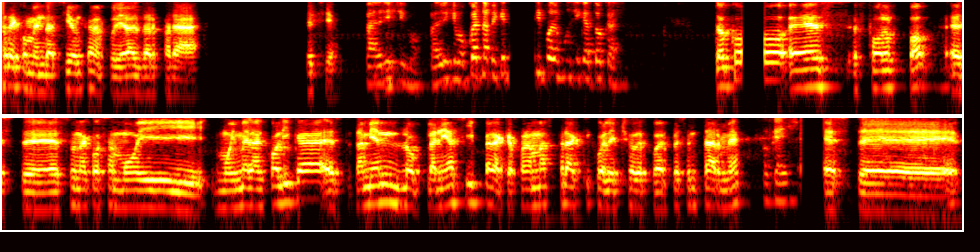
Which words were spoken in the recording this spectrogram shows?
recomendación que me pudieras dar para Padrísimo, padrísimo. Cuéntame, ¿qué tipo de música tocas? Toco es folk pop, este, es una cosa muy, muy melancólica. Este, también lo planeé así para que fuera más práctico el hecho de poder presentarme. Este,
